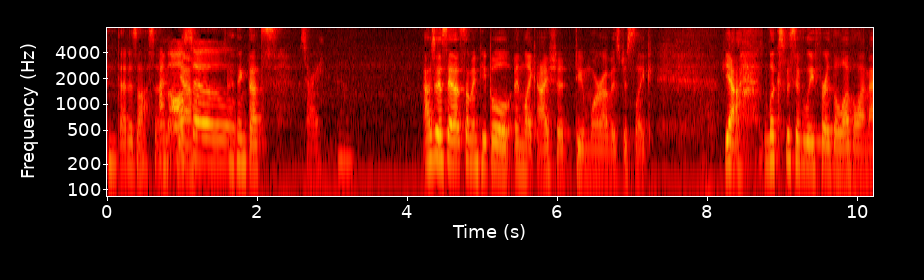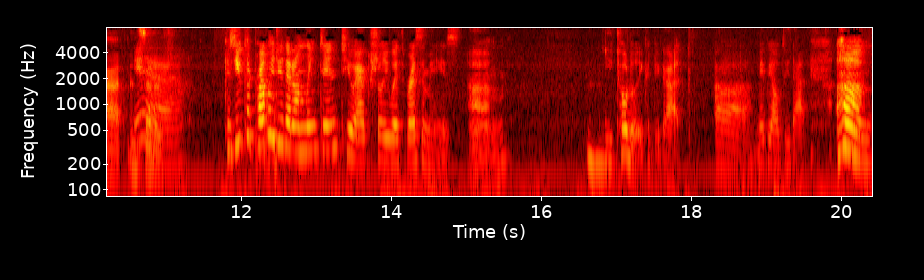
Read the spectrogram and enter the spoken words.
that is awesome. I'm Yeah. also I think that's. sorry. I was gonna say that's something people and like I should do more of is just like, yeah, look specifically for the level I'm at instead yeah. Because you could probably do that on LinkedIn too, actually, with resumes. Um, of. you totally could do that. Uh, maybe I'll do that. Um,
